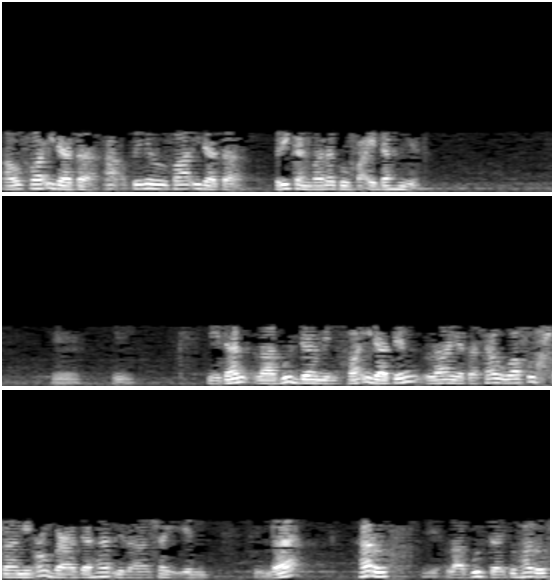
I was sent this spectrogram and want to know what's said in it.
au faidata, a'tini faidata, berikan padaku faedahnya. Ya. Ya. Idan la budda min faidatin la yatasawwafu sami'u ba'daha ila syai'in. Sehingga harus ya, la budda itu harus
